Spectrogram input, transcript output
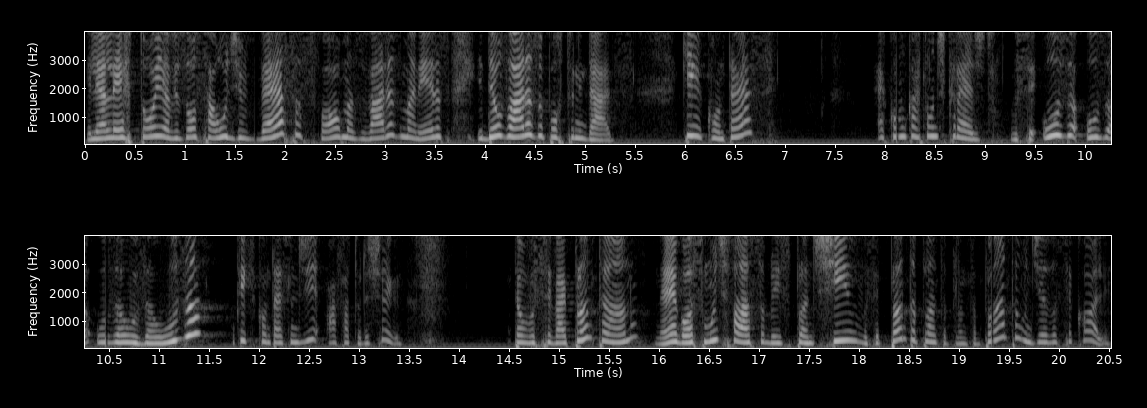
Ele alertou e avisou Saul de diversas formas, várias maneiras e deu várias oportunidades. O que acontece? É como um cartão de crédito. Você usa, usa, usa, usa, usa. O que, que acontece um dia? A fatura chega. Então você vai plantando, né? Gosto muito de falar sobre isso, plantio. Você planta, planta, planta, planta. Um dia você colhe.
